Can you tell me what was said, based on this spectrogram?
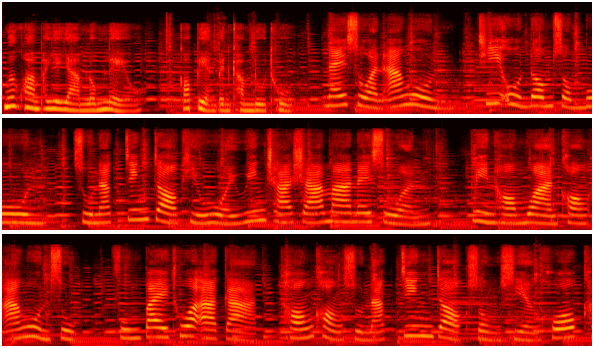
เมื่อความพยายามล้มเหลว ก็เปลี่ยนเป็นคำดูถูก ในสวนองุ่น ที่อุดมสมบูรณ์ สุนัขจิ้งจอกหิวโหวยวิ่งช้าๆมาในสวน กลิ่นหอมหวานขององุ่นสุกฟุ้งไปทั่วอากาศ ท้องของสุนัขจิ้งจอกส่งเสียงโคกค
